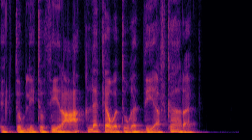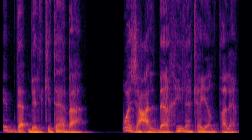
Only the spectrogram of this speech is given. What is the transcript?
اكتب لتثير عقلك وتغذي أفكارك. ابدأ بالكتابة واجعل داخلك ينطلق.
